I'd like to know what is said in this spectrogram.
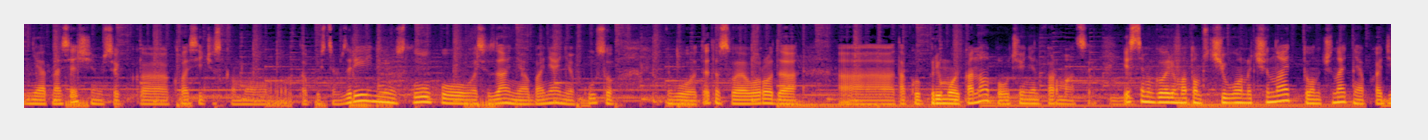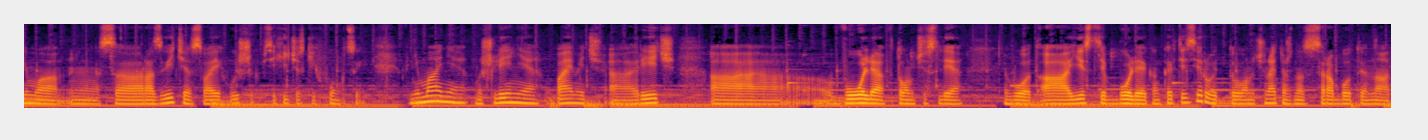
не относящемуся к э, классическому, допустим, зрению, слуху, осязанию, обонянию, вкусу. Вот. Это своего рода э, такой прямой канал получения информации. Если мы говорим о том, с чего начинать, то начинать необходимо с развития своих высших психических функций. Внимание, мышление, память, а, речь, а, воля в том числе. Вот. А если более конкретизировать, то начинать нужно с работы над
